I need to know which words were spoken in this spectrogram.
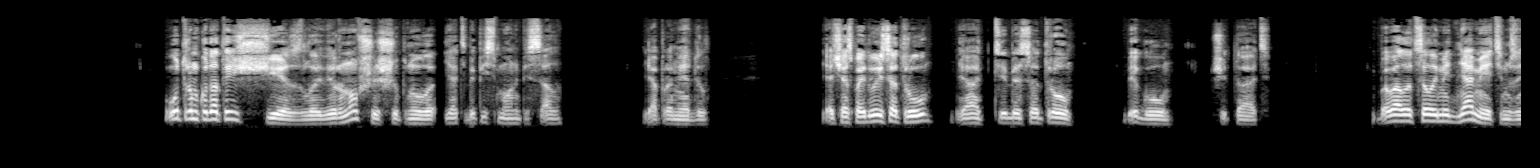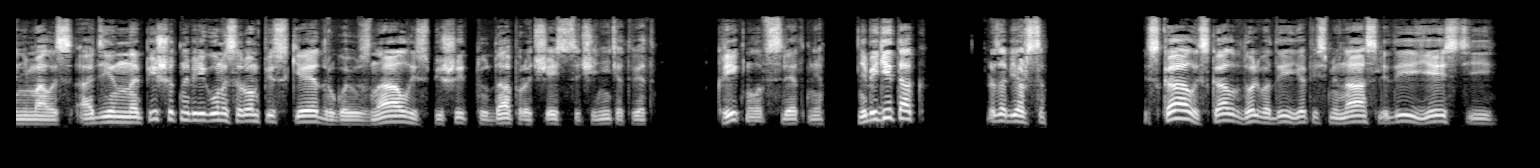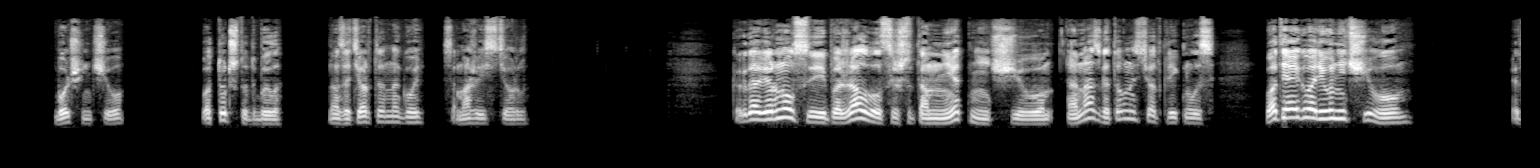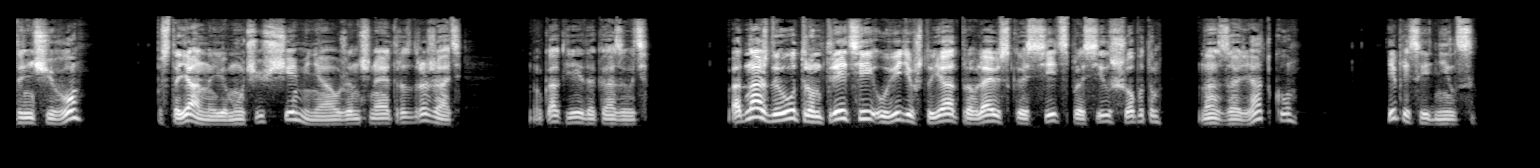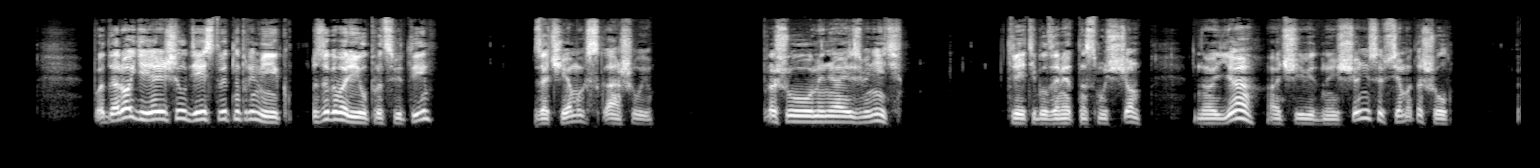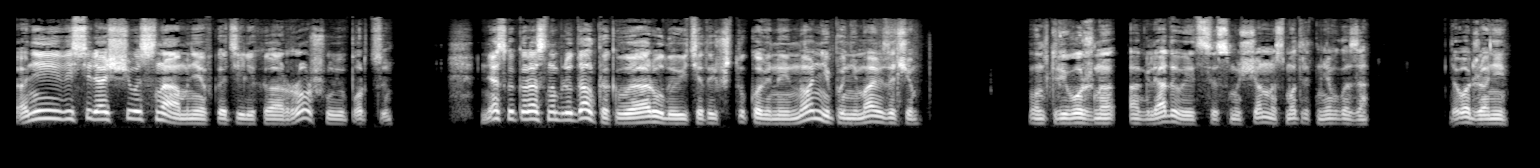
Утром куда-то исчезла, вернувшись, шепнула. Я тебе письмо написала. Я промедлил. Я сейчас пойду и сотру. Я тебе сотру. Бегу читать. Бывало, целыми днями этим занималась. Один напишет на берегу на сыром песке, другой узнал и спешит туда прочесть, сочинить ответ. Крикнула вслед мне. — Не беги так, разобьешься. Искал, искал вдоль воды ее письмена, следы есть и больше ничего. Вот тут что-то было, но затерто ногой, сама же и стерла. Когда вернулся и пожаловался, что там нет ничего, она с готовностью откликнулась. Вот я и говорю, ничего. Это ничего, постоянно ее мучающее, меня уже начинает раздражать. Ну, как ей доказывать? Однажды утром третий, увидев, что я отправляюсь косить, спросил шепотом «на зарядку?» и присоединился. По дороге я решил действовать напрямик, заговорил про цветы, зачем их скашиваю. Прошу меня извинить. Третий был заметно смущен. Но я, очевидно, еще не совсем отошел. Они веселящего сна мне вкатили хорошую порцию. Несколько раз наблюдал, как вы орудуете этой штуковиной, но не понимаю, зачем. Он тревожно оглядывается, смущенно смотрит мне в глаза. Да вот же они.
